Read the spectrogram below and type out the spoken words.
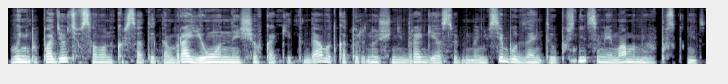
вы не попадете в салоны красоты, там, в районные еще в какие-то, да, вот, которые, ну, еще недорогие особенно. Они все будут заняты выпускницами и мамами выпускниц.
